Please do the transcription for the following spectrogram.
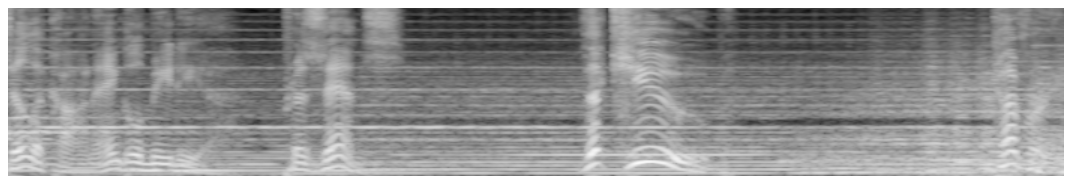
SiliconANGLE Media presents theCUBE. Covering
